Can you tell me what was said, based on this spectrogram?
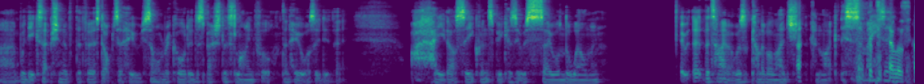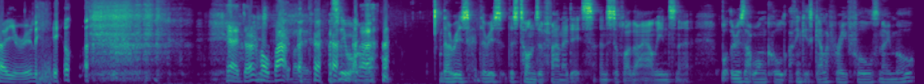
Uh, with the exception of the first Doctor Who, someone recorded a specialist line for. Then who was it did it? I hate that sequence because it was so underwhelming. It, at the time, I was kind of on edge and like, "This is amazing." Tell us how you really feel. Yeah, don't hold back, buddy. I tell you what, right? there is there is there's tons of fan edits and stuff like that out on the internet, but there is that one called I think it's Gallifrey Falls No More.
